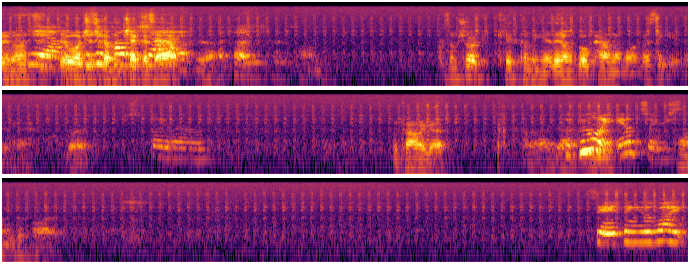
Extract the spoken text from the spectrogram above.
Pretty much. Yeah. They will 'cause just they're come and check us shy. out. Yeah. I thought I just heard something. Because I'm sure kids coming here, they don't go paranormal investigating in here. Right. Just play around. We finally got, Uh, I got But we want answers. Twenty to five. Say anything you would like.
